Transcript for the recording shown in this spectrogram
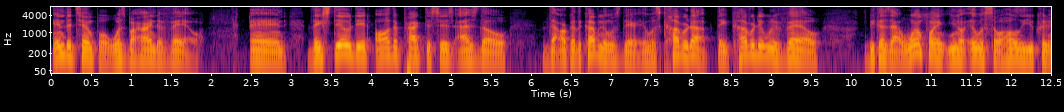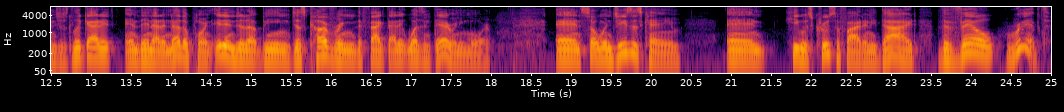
in the temple was behind a veil, and they still did all the practices as though the Ark of the Covenant was there. It was covered up. They covered it with a veil because at one point, you know, it was so holy you couldn't just look at it. And then at another point, it ended up being just covering the fact that it wasn't there anymore. And so when Jesus came and he was crucified and he died, the veil ripped.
